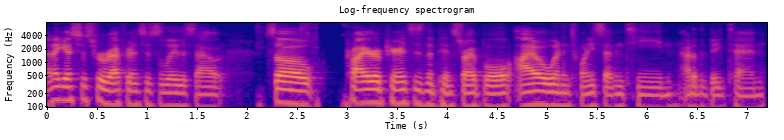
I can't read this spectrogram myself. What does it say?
And I guess just for reference, just to lay this out. So prior appearances in the Pinstripe Bowl, Iowa won in 2017 out of the Big Ten.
